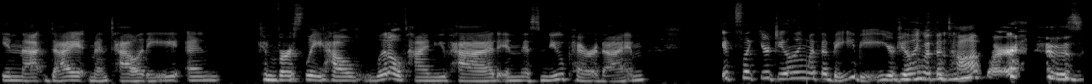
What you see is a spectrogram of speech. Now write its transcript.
in that diet mentality and conversely how little time you've had in this new paradigm, it's like you're dealing with a baby. You're dealing with a mm-hmm. toddler who's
